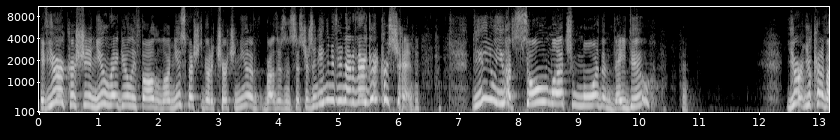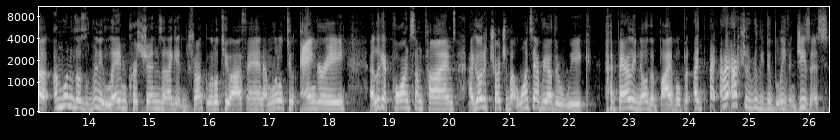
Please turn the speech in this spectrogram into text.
If you're a Christian and you regularly follow the Lord, and you especially go to church, and you have brothers and sisters, and even if you're not a very good Christian, do you know you have so much more than they do? You're, you're kind of a, I'm one of those really lame Christians, and I get drunk a little too often. I'm a little too angry. I look at porn sometimes. I go to church about once every other week. I barely know the Bible, but I, I, I actually really do believe in Jesus.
